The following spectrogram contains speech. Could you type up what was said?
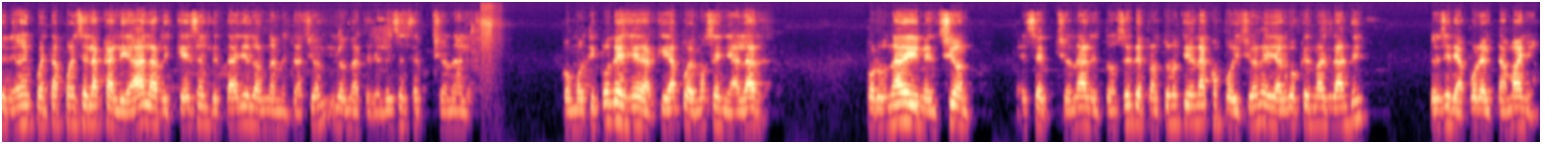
tenidos en cuenta pueden ser la calidad, la riqueza, el detalle, la ornamentación y los materiales excepcionales. Como tipos de jerarquía podemos señalar por una dimensión excepcional. Entonces, de pronto uno tiene una composición y algo que es más grande, entonces sería por el tamaño.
